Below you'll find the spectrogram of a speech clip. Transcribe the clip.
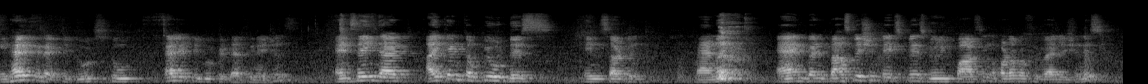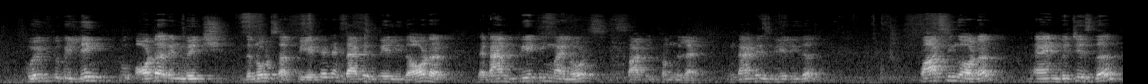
inherited attributes to L attributed definitions and saying that I can compute this in certain manner and when translation takes place during parsing order of evaluation is going to be linked to order in which the nodes are created and that is really the order that I am creating my nodes starting from the left and that is really the parsing order and which is the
